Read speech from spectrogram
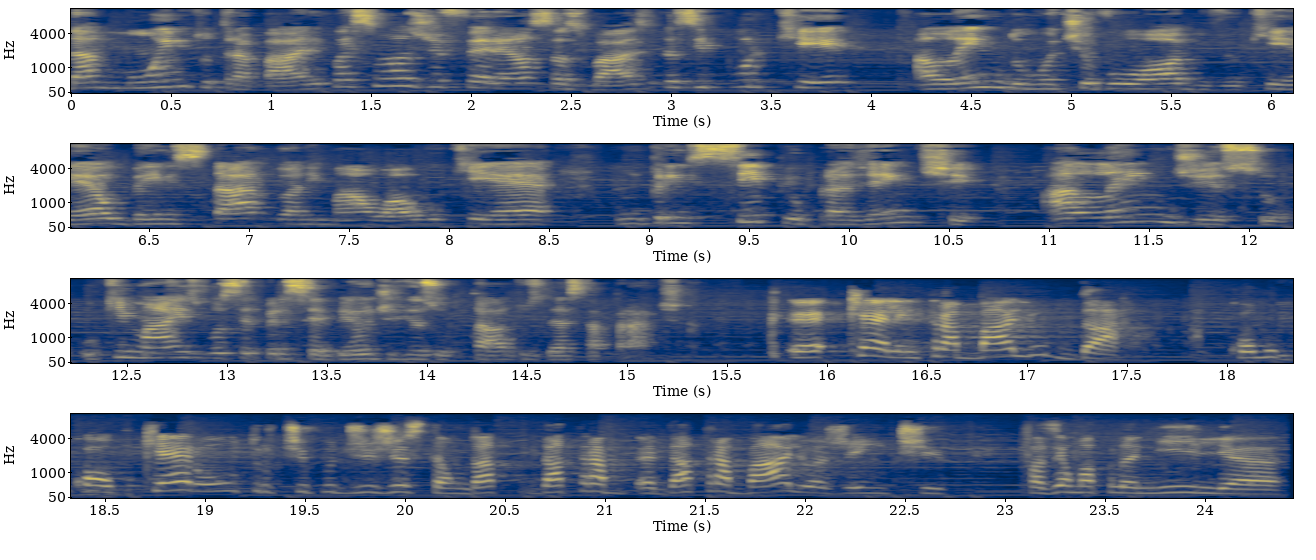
Dá muito trabalho? Quais são as diferenças básicas e por que, além do motivo óbvio que é o bem-estar do animal, algo que é um princípio para gente, além disso, o que mais você percebeu de resultados dessa prática? É, Kellen, trabalho dá como qualquer outro tipo de gestão. Dá, dá, tra dá trabalho a gente fazer uma planilha,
